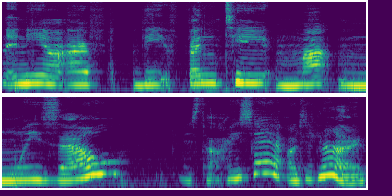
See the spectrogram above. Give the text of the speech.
In here I have the Fenty Mattemoiselle. Is that how you say it? I don't know.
